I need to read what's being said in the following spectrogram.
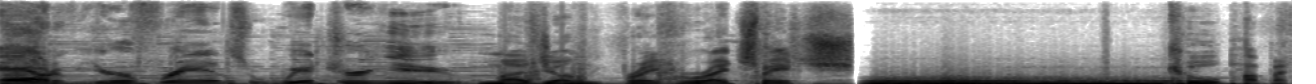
out of your friends, which are you? My Mahjong freak, rich fish. Cool puppet.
